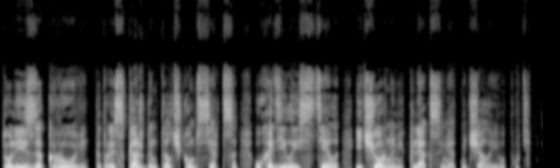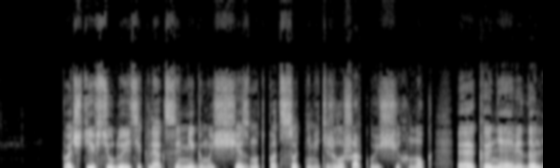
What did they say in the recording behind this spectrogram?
то ли из-за крови, которая с каждым толчком сердца уходила из тела и черными кляксами отмечала его путь. Почти всюду эти кляксы мигом исчезнут под сотнями тяжело шаркающих ног. Эко невидаль,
